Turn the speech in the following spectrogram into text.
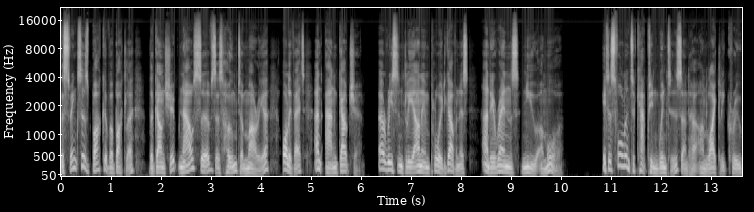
the Sphinx's buck of a butler, the gunship now serves as home to Maria, Olivette, and Anne Goucher, a recently unemployed governess and Irene's new amour. It has fallen to Captain Winters and her unlikely crew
